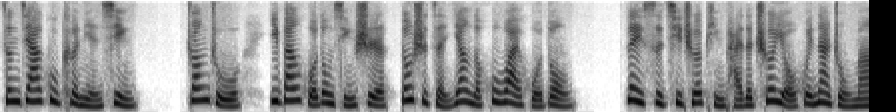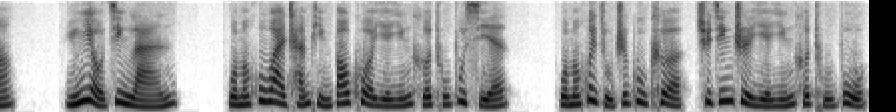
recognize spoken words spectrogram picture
增加顾客粘性。庄主，一般活动形式都是怎样的户外活动？类似汽车品牌的车友会那种吗？云友静兰，我们户外产品包括野营和徒步鞋，我们会组织顾客去精致野营和徒步，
